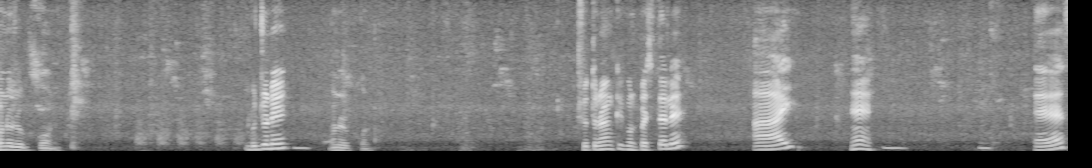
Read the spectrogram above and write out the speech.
অনুরূপ কোণ। কোণ অনুরূপ কোণ সুতরাং কি কোণ পাচ্ছি তাহলে? আই হ্যাঁ? এস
